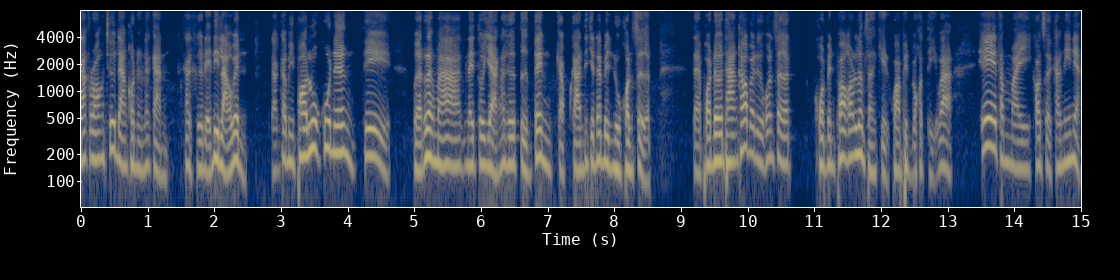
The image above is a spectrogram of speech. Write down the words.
นักร้องชื่อดังคนหนึ่งแล้วกัน ก็คือเดดดี้ลาเวนแล้วก็มีพ่อลูกคู่หนึ่งที่เปิดเรื่องมาในตัวอย่างก็คือตื่นเต้นกับการที่จะได้ไปดูคอนเสิร์ตแต่พอเดินทางเข้าไปดูคอนเสิร์ตคนเป็นพ่อเขาเริ่มสังเกตความผิดปกติว่า เอ๊ะทำไมคอนเสิร์ตครั้งนี้เนี่ย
